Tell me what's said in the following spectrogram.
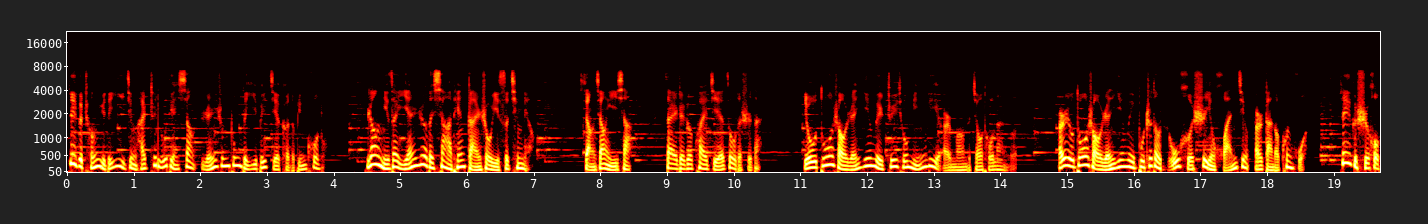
这个成语的意境还真有点像人生中的一杯解渴的冰可乐，让你在炎热的夏天感受一丝清凉。想象一下，在这个快节奏的时代，有多少人因为追求名利而忙得焦头烂额，而有多少人因为不知道如何适应环境而感到困惑？这个时候，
